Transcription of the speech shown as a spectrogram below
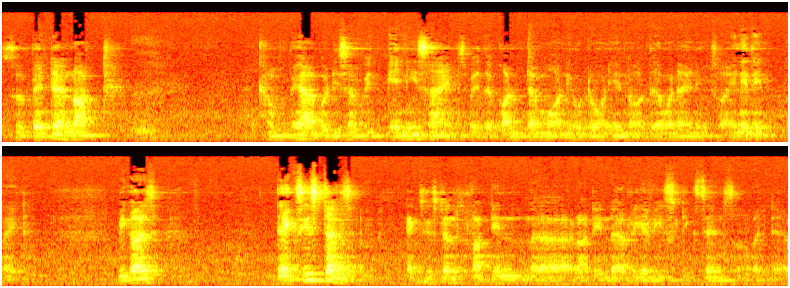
so better not compare Buddhism with any science, whether quantum or Newtonian or thermodynamics or anything, right? Because the existence, existence not in uh, not in the realistic sense, or but uh,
